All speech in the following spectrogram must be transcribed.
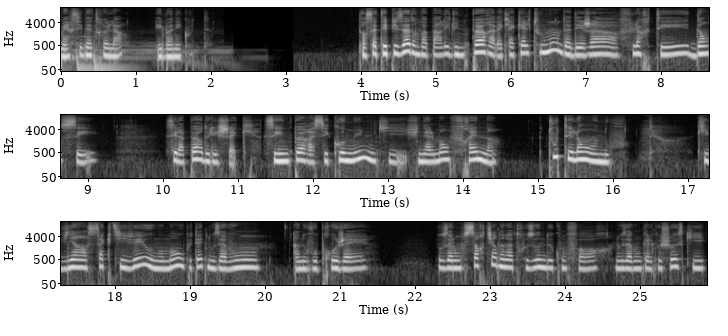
Merci d'être là et bonne écoute. Dans cet épisode, on va parler d'une peur avec laquelle tout le monde a déjà flirté, dansé. C'est la peur de l'échec. C'est une peur assez commune qui finalement freine tout élan en nous, qui vient s'activer au moment où peut-être nous avons un nouveau projet, nous allons sortir de notre zone de confort, nous avons quelque chose qui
